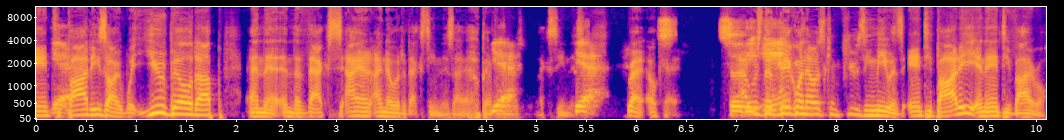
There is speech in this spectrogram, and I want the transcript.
Antibodies yeah. are what you build up, and the and the vaccine. I, I know what a vaccine is. I hope everyone yeah. knows what a vaccine is. Yeah. Right. Okay. So that the was the anti- big one that was confusing me was antibody and antiviral.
